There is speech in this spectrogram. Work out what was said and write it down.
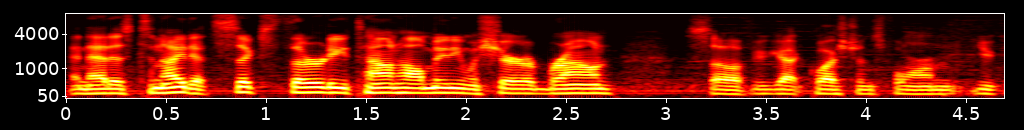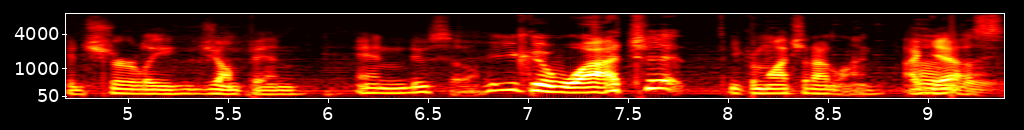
And that is tonight at 6.30, town hall meeting with Sherrod Brown. So if you've got questions for him, you can surely jump in and do so. You could watch it. You can watch it online, I Online. guess.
